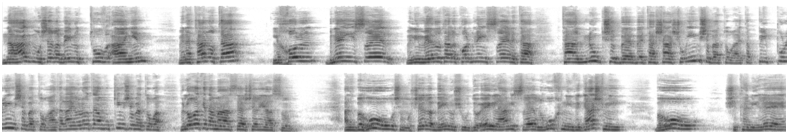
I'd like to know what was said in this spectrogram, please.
נהג משה רבינו טוב עין, ונתן אותה לכל בני ישראל, ולימד אותה לכל בני ישראל, את התענוג, שב, את השעשועים שבתורה, את הפלפולים שבתורה, את הרעיונות העמוקים שבתורה, ולא רק את המעשה אשר יעשון. אז ברור שמשה רבינו, שהוא דואג לעם ישראל רוחני וגשמי, ברור שכנראה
